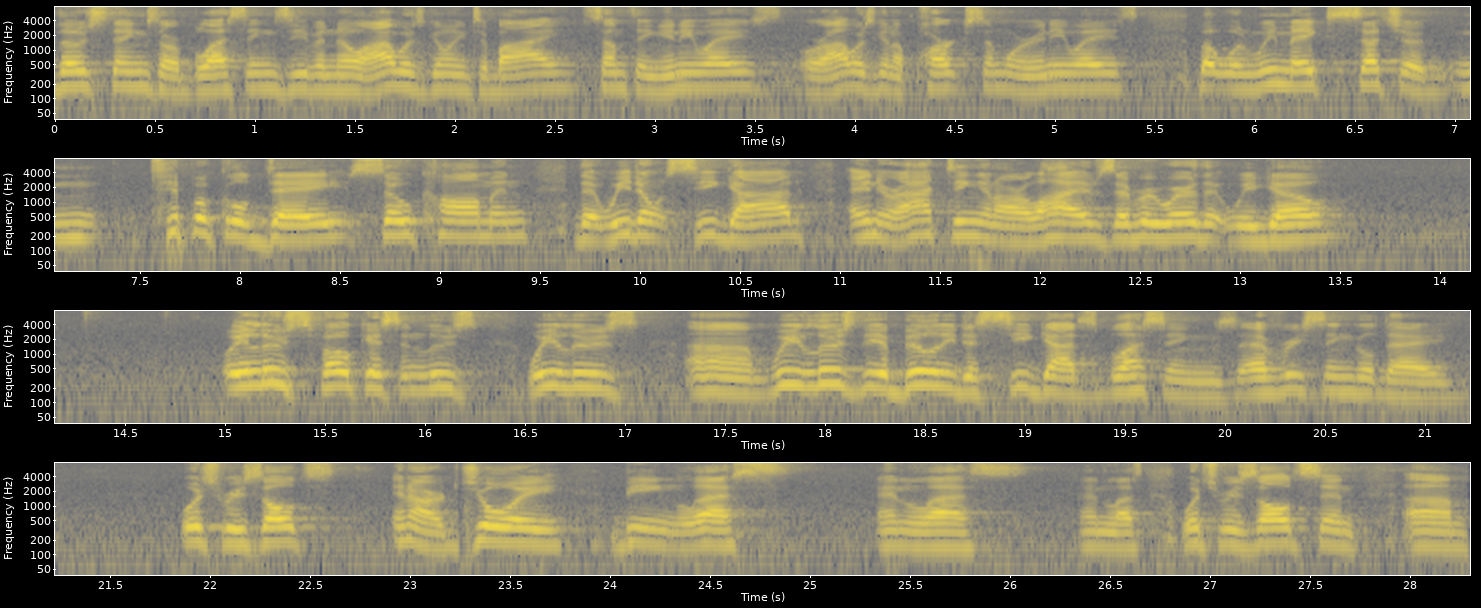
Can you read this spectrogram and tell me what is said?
those things are blessings, even though I was going to buy something anyways, or I was going to park somewhere anyways. But when we make such a typical day so common that we don't see God interacting in our lives everywhere that we go, we lose focus and lose we lose um, we lose the ability to see God's blessings every single day, which results in our joy being less and less and less, which results in um,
